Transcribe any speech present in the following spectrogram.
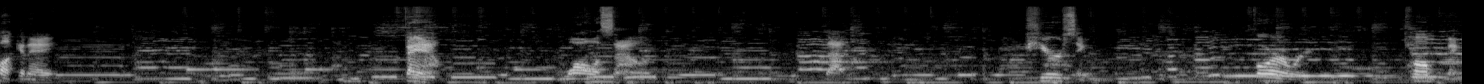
fucking a. Bam. Wall of sound. That piercing, forward, pumping,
